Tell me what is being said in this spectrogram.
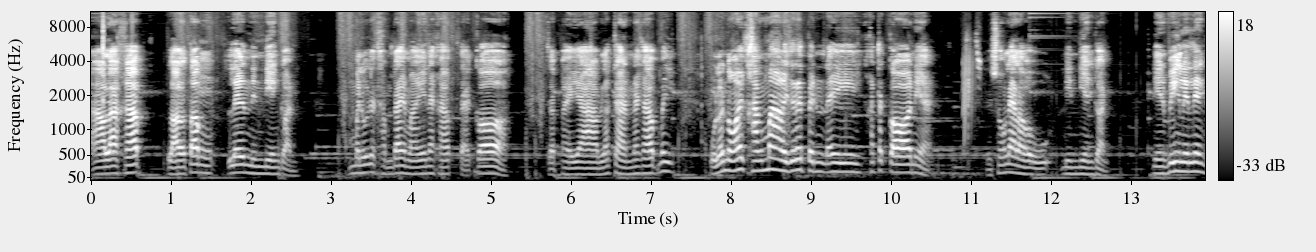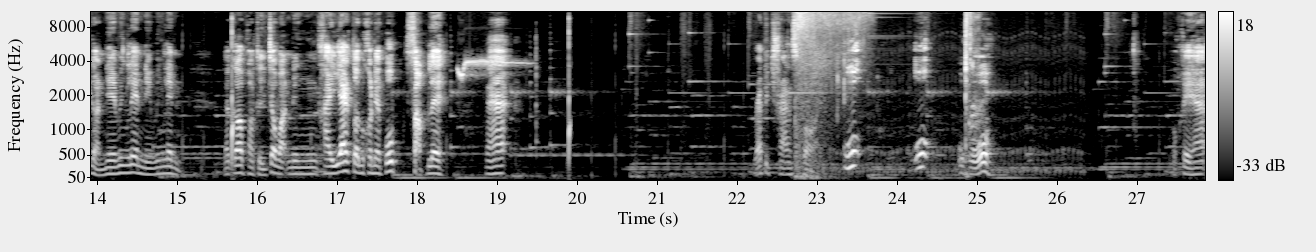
เอาละครับ เราต้องเล่นเนียนๆก่อน ไม่รู้จะทำได้ไหมนะครับ แต่ก็จะพยายามแล้วกันนะครับ ไม่โหแล้วน้อยครั้งมากเลยจะได้เป็นไอ้ฆาตกรเนี่ยเดี๋ยวช่วงแรกเราเนียนๆก่อน เนียนวิ่งเล่นๆก่อนเนียนวิ่งเล่นเนียนวิ่งเล่น แล้วก็พอถึงจังหวะหนึ่งใครแยกตัวเป็นคนเดียวปุ๊บสับเลยนะฮะ rapid transport อุ๊อุ๊โอ้โห โอเคฮะ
